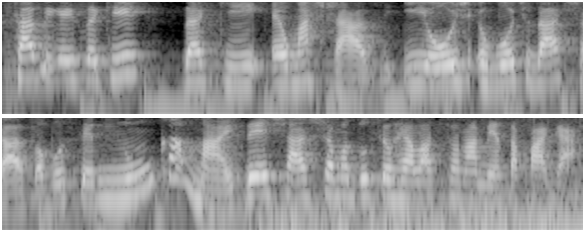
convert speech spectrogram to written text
Sabe o que é isso daqui? Isso daqui é uma chave. E hoje eu vou te dar a chave para você nunca mais deixar a chama do seu relacionamento apagar.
